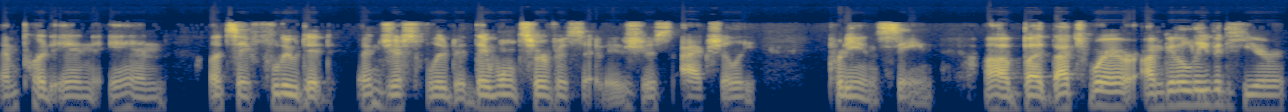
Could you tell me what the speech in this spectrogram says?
and put in in let's say fluted and just fluted, they won't service it. It's just actually pretty insane. Uh, but that's where I'm gonna leave it here.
